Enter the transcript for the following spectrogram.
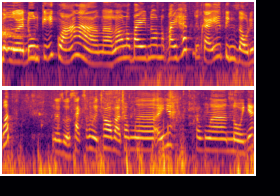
mọi người đun kỹ quá là, là nó nó bay nó nó bay hết những cái tinh dầu đi mất. Người rửa sạch xong rồi cho vào trong ờ, ấy nhá trong ờ, nồi nhá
